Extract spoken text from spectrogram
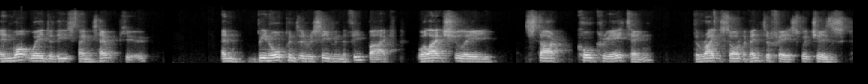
in what way do these things help you? And being open to receiving the feedback will actually start co creating the right sort of interface, which is,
